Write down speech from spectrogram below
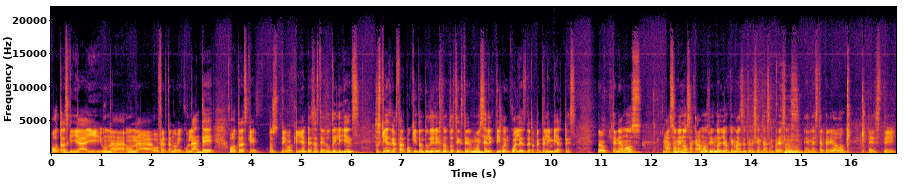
otras que ya hay una, una oferta no vinculante, otras que, pues digo, que ya empezaste due diligence, entonces quieres gastar poquito en due diligence, ¿no? Entonces tienes que ser muy selectivo en cuáles de repente le inviertes. Pero teníamos más o menos acabamos viendo yo que más de 300 empresas en este periodo. Este,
